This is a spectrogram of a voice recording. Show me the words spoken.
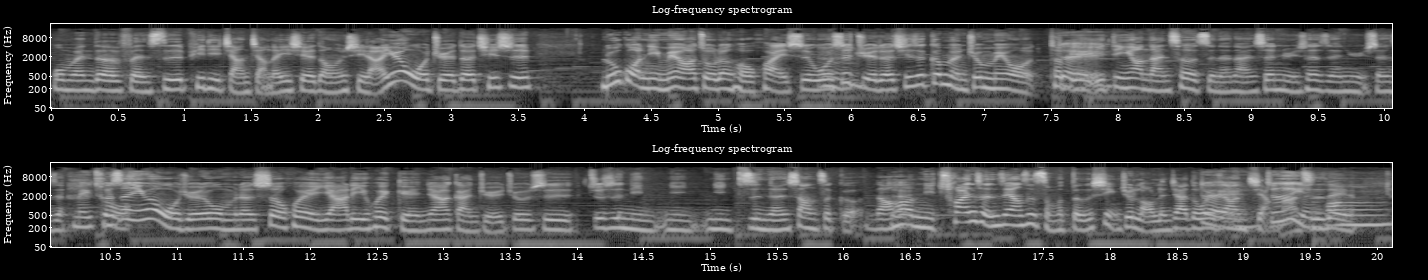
我们的粉丝 PT 讲讲的一些东西啦，因为我觉得其实如果你没有要做任何坏事，我是觉得其实根本就没有特别一定要男厕只能男生，女厕只能女生这。没错可是因为我觉得我们的社会压力会给人家感觉就是就是你你你只能上这个，然后你穿成这样是什么德性？就老人家都会这样讲啊之类的。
